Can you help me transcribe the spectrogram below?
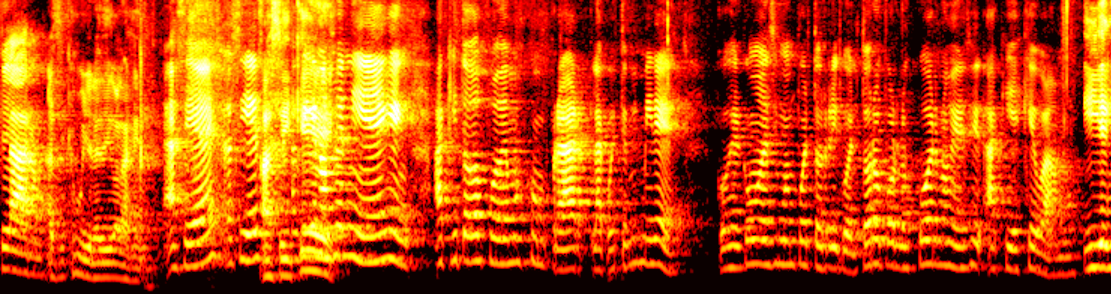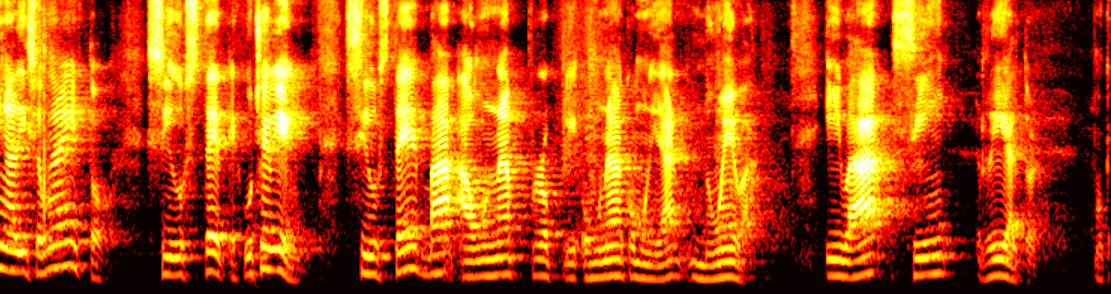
Claro. Así como yo le digo a la gente. Así es, así es. Así que... que- no se nieguen. Aquí todos podemos comprar. La cuestión es, mire, coger como decimos en Puerto Rico, el toro por los cuernos y decir, aquí es que vamos. Y en adición a esto, si usted, escuche bien, si usted va a una, propi- una comunidad nueva y va sin realtor, ¿ok?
